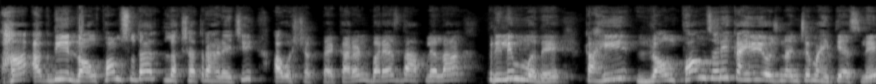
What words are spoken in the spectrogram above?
हा अगदी लॉंग फॉर्म सुद्धा लक्षात राहण्याची आवश्यकता आहे. कारण बऱ्याचदा आपल्याला प्रिलिममध्ये काही लॉंग फॉर्म जरी काही योजनांचे माहिती असले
